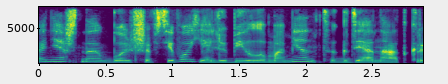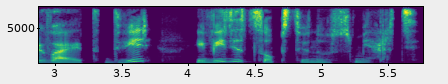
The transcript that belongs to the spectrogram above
Конечно, больше всего я любила момент, где она открывает дверь и видит собственную смерть.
